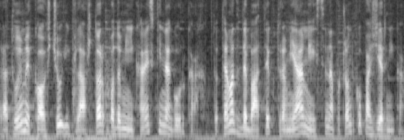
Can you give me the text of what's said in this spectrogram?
Ratujmy Kościół i klasztor podominikański na Górkach. To temat debaty, która miała miejsce na początku października.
